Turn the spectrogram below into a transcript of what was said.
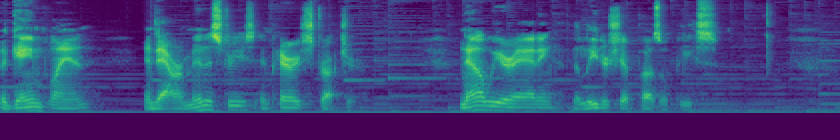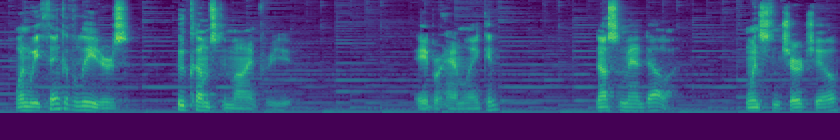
the game plan, and our ministries and parish structure. Now we are adding the leadership puzzle piece. When we think of leaders, who comes to mind for you? Abraham Lincoln, Nelson Mandela, Winston Churchill,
